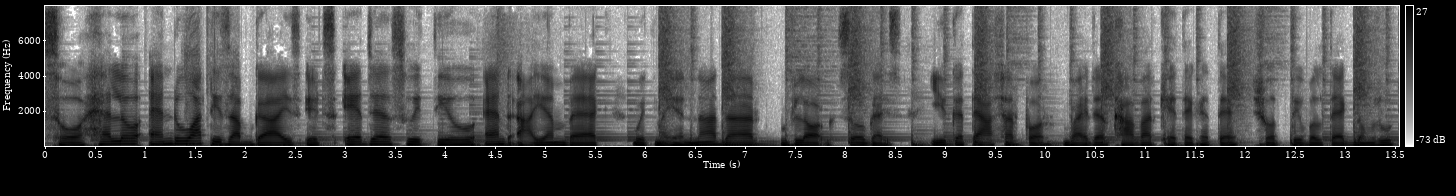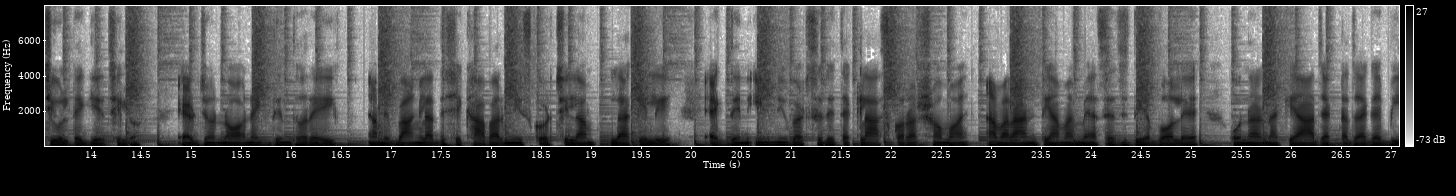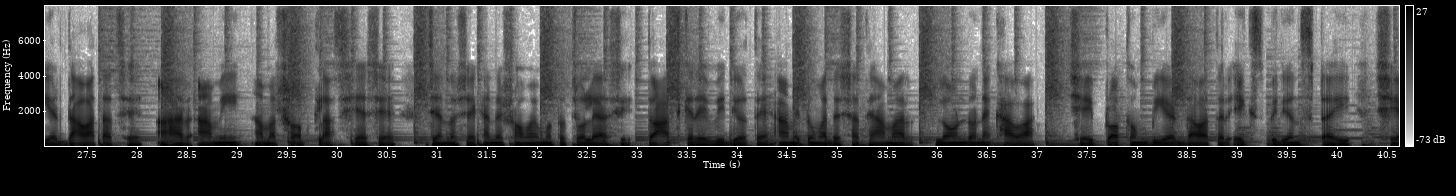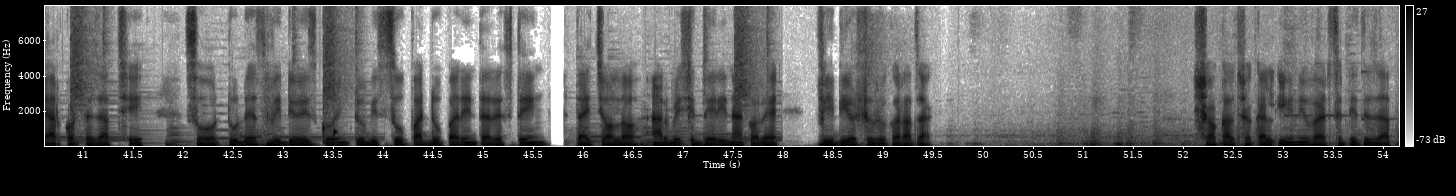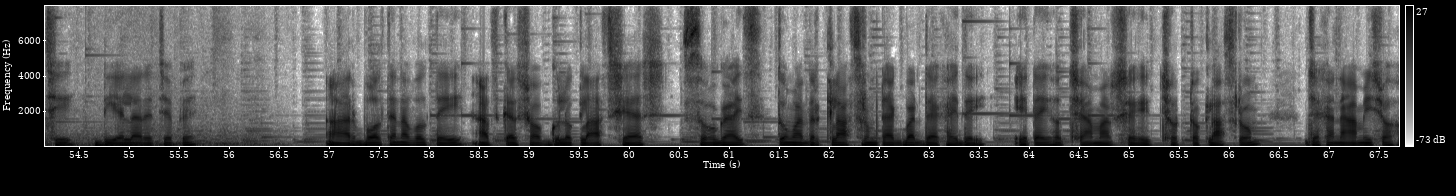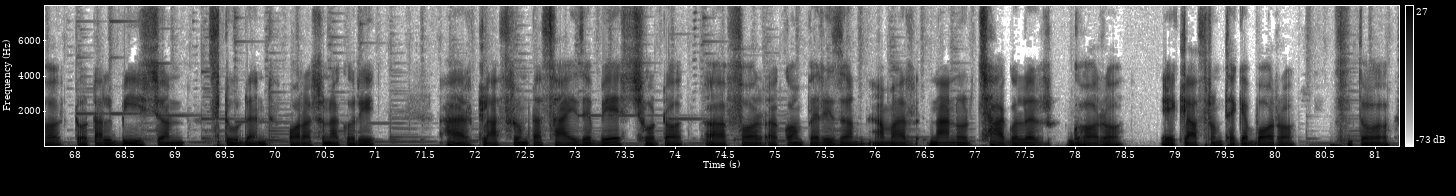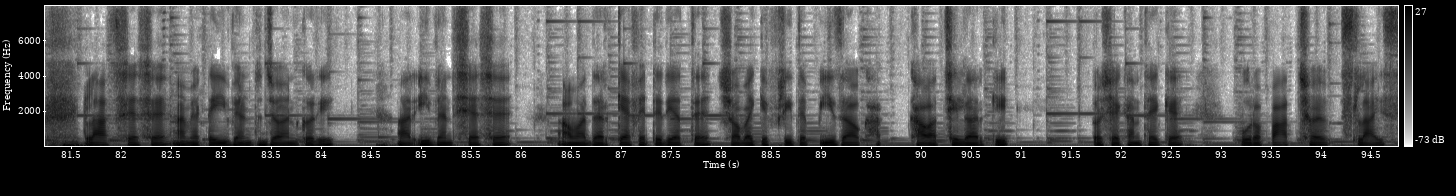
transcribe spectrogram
So, hello and what is up, guys? It's Ajas with you, and I am back with my another vlog. So, guys, ইউকেতে আসার পর বাইরের খাবার খেতে খেতে সত্যি বলতে একদম রুচি উল্টে গিয়েছিল এর জন্য অনেক দিন ধরেই আমি বাংলাদেশি খাবার মিস করছিলাম লাকিলি একদিন ইউনিভার্সিটিতে ক্লাস করার সময় আমার আন্টি আমার মেসেজ দিয়ে বলে ওনার নাকি আজ একটা জায়গায় বিয়ের দাওয়াত আছে, আর আমি আমার সব ক্লাস শেষে যেন সেখানে সময় মতো চলে আসি। তো আজকের এই ভিডিওতে আমি তোমাদের সাথে আমার লন্ডনে খাওয়া সেই প্রথম বিয়ের দাওয়াতের এক্সপিরিয়েন্সটাই শেয়ার করতে যাচ্ছি। So today's video is going to be super duper interesting তাই চলো আর বেশি দেরি না করে ভিডিও শুরু করা যাক। সকাল সকাল ইউনিভার্সিটিতে যাচ্ছি ডিএলআরে চেপে। আর বলতে না বলতেই আজকের সবগুলো ক্লাস শেষ। সো গাইস তোমাদের ক্লাসরুমটা একবার দেখাই দেই। এটাই হচ্ছে আমার সেই ছোট্ট ক্লাসরুম যেখানে আমি সহ টোটাল বিশ জন স্টুডেন্ট পড়াশোনা করি। আর ক্লাসরুমটা সাইজে বেশ ছোট ফর কম্প্যারিজন আমার নানুর ছাগলের ঘরও এই ক্লাসরুম থেকে বড়। তো ক্লাস শেষে আমি একটা ইভেন্ট জয়েন করি। আর ইভেন্ট শেষে আমাদের ক্যাফেটেরিয়াতে সবাইকে ফ্রিতে পিৎজাও খাওয়াচ্ছিল আর কি তো সেখান থেকে পুরো পাঁচ ছয় স্লাইস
